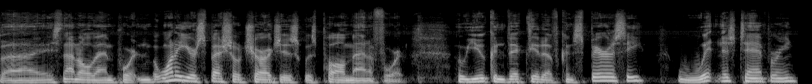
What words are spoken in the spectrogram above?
Uh, it's not all that important, but one of your special charges was Paul Manafort, who you convicted of conspiracy, witness tampering,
